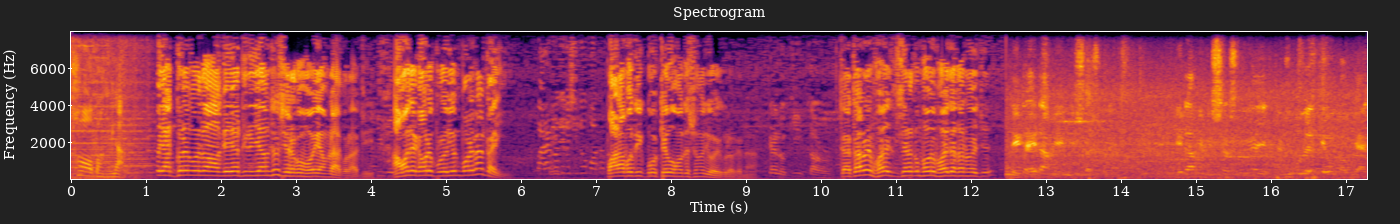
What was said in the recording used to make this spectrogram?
থ বাংলা। এক ঘরে করে দাও আগে যা দিনে যেমন সেরকম ভাবেই আমরা এখন আছি। আমাদের কাউরে প্রয়োজন পড়ে না তাই। পাড়াপতি কেউ আমাদের সঙ্গে যোগাযোগ রাখে না। তা- তারপরে ভয় সেরকম ভাবে ভয় দেখানো হয়েছে। এটা এটা আমি বিশ্বাস করি এটা আমি বিশ্বাস করি না যে তৃণমূলের কেউ কাউকে এক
